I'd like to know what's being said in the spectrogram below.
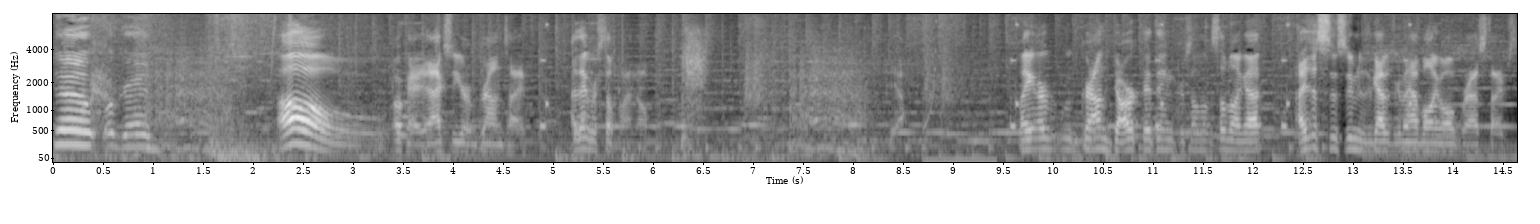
No, we're good. Oh, okay. Actually, you're a ground type. I think we're still fine though. Yeah. Like, ground dark, I think, or something, something like that. I just assumed this guy was gonna have like all grass types.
